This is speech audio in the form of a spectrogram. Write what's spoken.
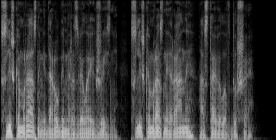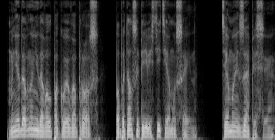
Слишком разными дорогами развела их жизнь. Слишком разные раны оставила в душе. Мне давно не давал покоя вопрос. Попытался перевести тему Сейн. Тема и записи.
